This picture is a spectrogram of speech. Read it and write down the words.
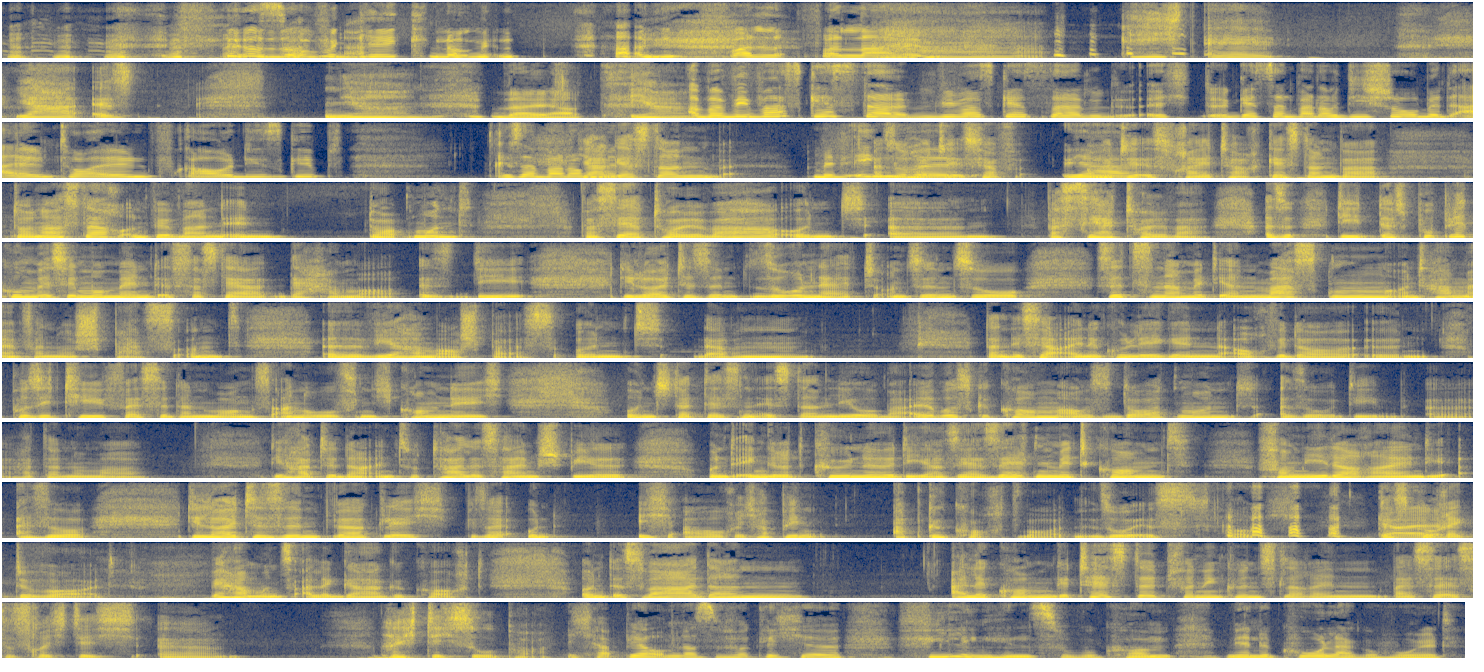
für so Begegnungen an verle- verleihen. ah, echt, ey. Ja, es, ja, Naja. Ja. Aber wie war's gestern? Wie war's gestern? Ich, gestern war doch die Show mit allen tollen Frauen, die es gibt. Gestern war doch ja, mit, gestern. Mit Ingrid. Also heute ist ja, Ja. heute ist Freitag. Gestern war Donnerstag und wir waren in Dortmund, was sehr toll war und ähm, was sehr toll war. Also die, das Publikum ist im Moment ist das der der Hammer. Es, die die Leute sind so nett und sind so sitzen da mit ihren Masken und haben einfach nur Spaß und äh, wir haben auch Spaß und ähm, dann ist ja eine Kollegin auch wieder ähm, positiv, weißt du, dann morgens anrufen, ich komme nicht. Und stattdessen ist dann Leo Albus gekommen aus Dortmund. Also die äh, hat da nochmal, die hatte da ein totales Heimspiel. Und Ingrid Kühne, die ja sehr selten mitkommt, vom Niederrhein, die, also die Leute sind wirklich, wie soll, und ich auch, ich habe ihn abgekocht worden. So ist, glaube ich, das korrekte Wort. Wir haben uns alle gar gekocht. Und es war dann, alle kommen getestet von den Künstlerinnen. Weißt du, es ist richtig, äh, richtig super. Ich habe ja, um das wirkliche Feeling hinzubekommen, mir eine Cola geholt.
